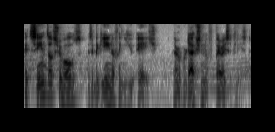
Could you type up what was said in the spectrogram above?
had seen those revolts as the beginning of a new age, a reproduction of Paris at least.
